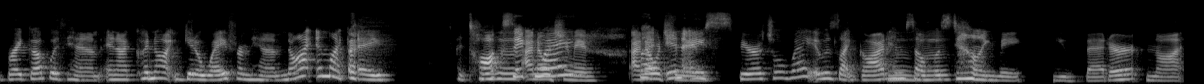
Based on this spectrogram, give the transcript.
break up with him and I could not get away from him, not in like a, a toxic Mhm, I know way, what you mean. I know what you in mean. In a spiritual way. It was like God Himself was telling me, you better not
